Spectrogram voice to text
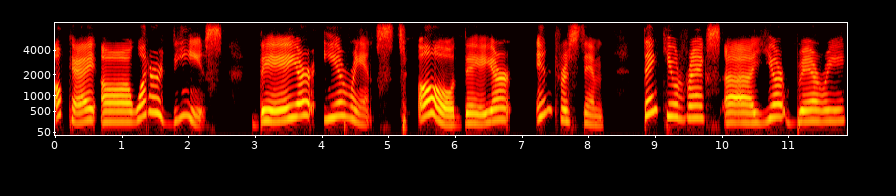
Okay, uh, what are these? They are earrings. Oh, they are interesting. Thank you, Rex. Uh, you're very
